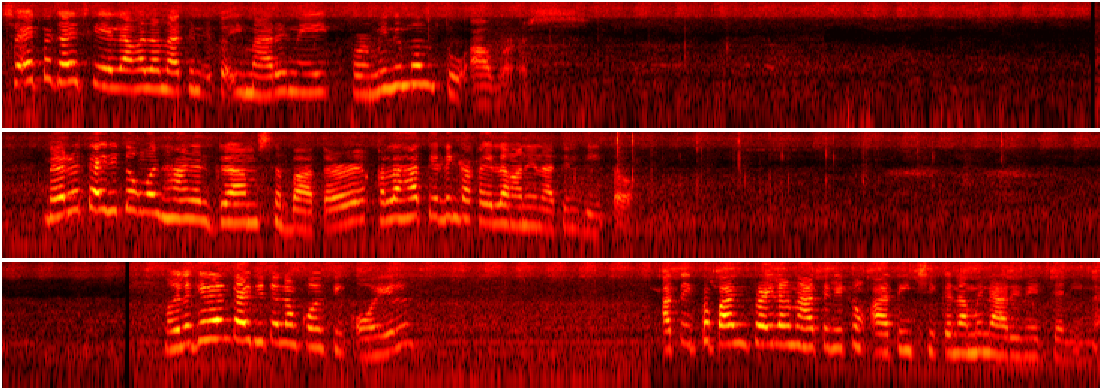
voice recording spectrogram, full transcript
So ito guys, kailangan lang natin ito i-marinate for minimum 2 hours. Meron tayo dito 100 grams na butter. Kalahati rin kakailanganin natin dito. Maglagay lang tayo dito ng konting oil. At ipapan fry lang natin itong ating chicken na minarinate kanina.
